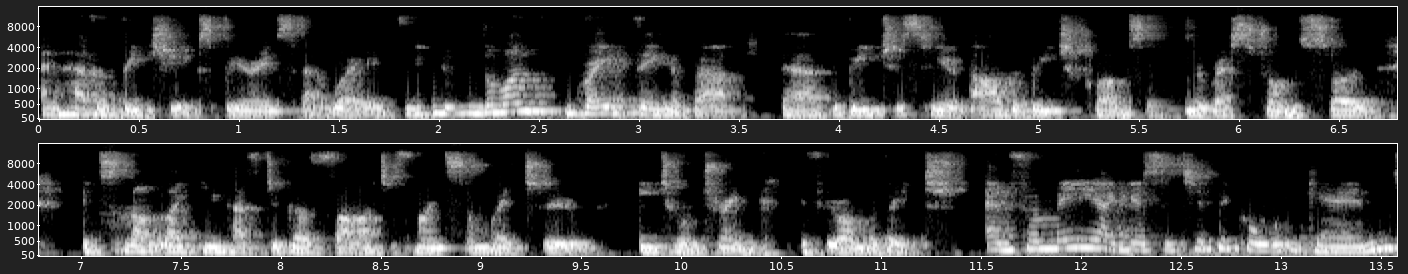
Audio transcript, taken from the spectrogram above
and have a beachy experience that way. The one great thing about uh, the beaches here are the beach clubs and the restaurants. So it's not like you have to go far to find somewhere to eat or drink if you're on the beach. And for me, I guess a typical weekend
